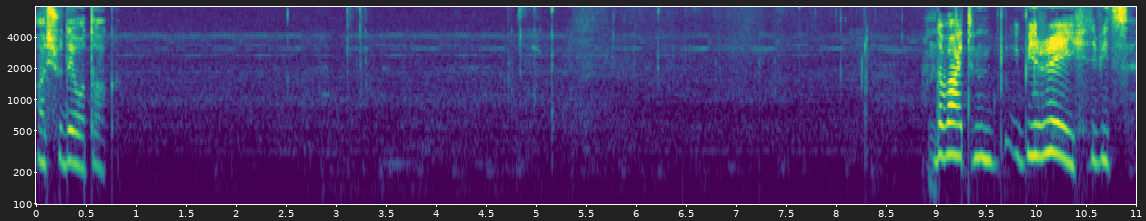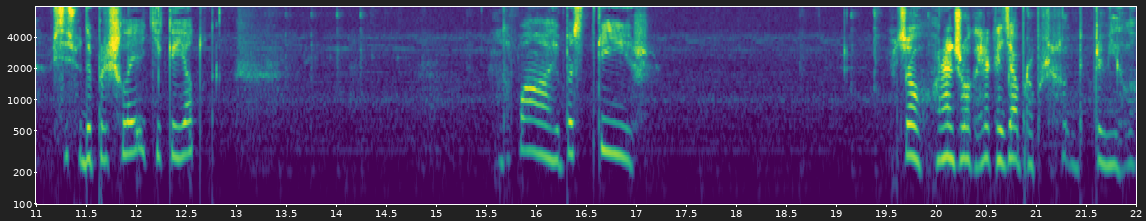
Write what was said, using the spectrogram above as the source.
А сюди отак. Давайте, ну, біжи звідси. Всі сюди прийшли, тільки я тут. Давай, быстріш. Все, оранжева кракозябра приш- прибігла.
